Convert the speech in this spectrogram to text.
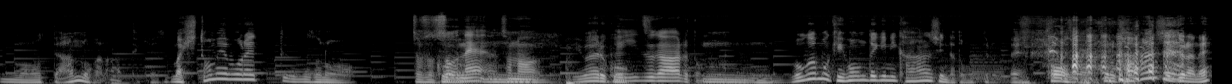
ものってあんのかなって気がする。まあ、一目惚れっていう、その、そうそう、こそうね。その、、いわゆるこう、フェーズがあるとう思う。ん、僕はもう基本的に下半身だと思ってるので、その下半身っていうのはね、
